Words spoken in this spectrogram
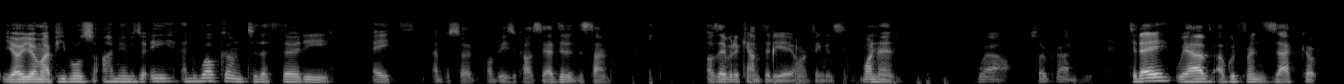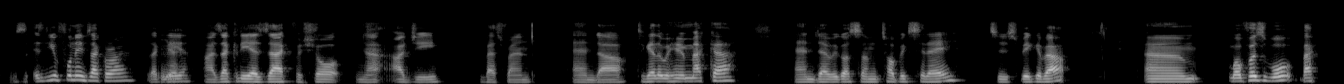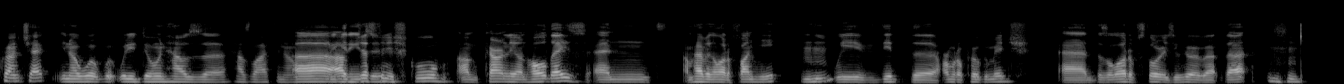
Yo, yo, my peoples, I'm Amy E, and welcome to the 38th episode of EZ Cast. Yeah, I did it this time. I was able to count 38 on my fingers. One hand. Wow, so proud of you. Today, we have our good friend Zach. Is your full name Zachariah? Zachariah? Uh, Zachariah Zach for short. Yeah, RG, best friend. And uh, together we're here in Mecca, and uh, we got some topics today to speak about. Um, well, first of all, background check. You know, what what, what are you doing? How's uh how's life? You know, Uh, I've just into? finished school. I'm currently on holidays and I'm having a lot of fun here. Mhm. We've did the Umrah pilgrimage and there's a lot of stories you hear about that.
